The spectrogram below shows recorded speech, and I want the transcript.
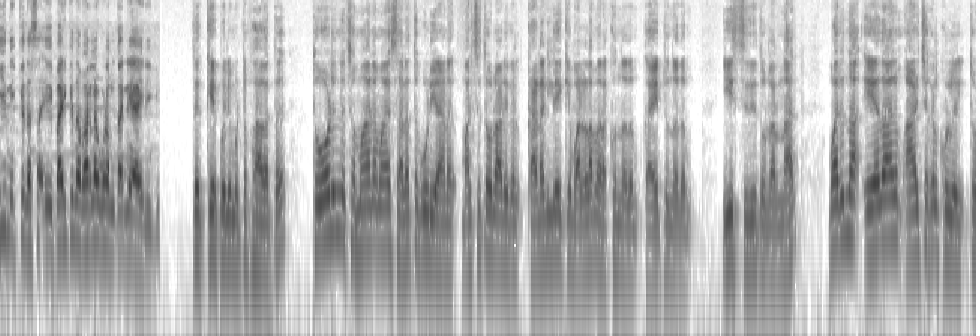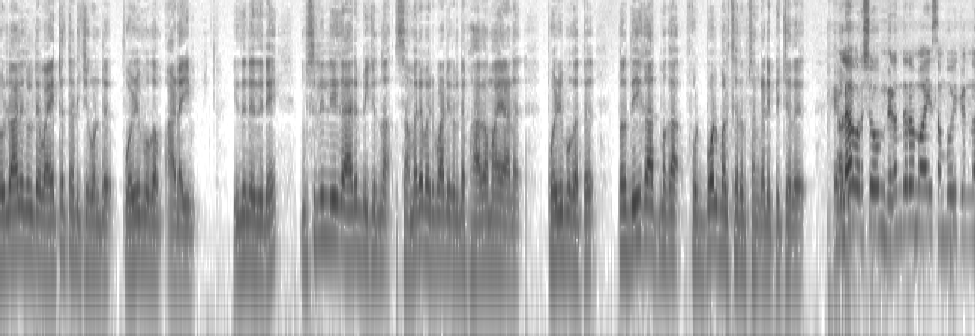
ഈ നിൽക്കുന്ന ഈ ഭരിക്കുന്ന ഭരണകൂടം തന്നെയായിരിക്കും. തെക്കേ പുലിമുട്ട് ഭാഗത്ത് തോടിന് സമാനമായ സ്ഥലത്ത് കൂടിയാണ് മത്സ്യത്തൊഴിലാളികൾ കടലിലേക്ക് വള്ളമിറക്കുന്നതും കയറ്റുന്നതും ഈ സ്ഥിതി തുടർന്നാൽ വരുന്ന ഏതാനും ആഴ്ചകൾക്കുള്ളിൽ തൊഴിലാളികളുടെ വയറ്റത്തടിച്ചുകൊണ്ട് പൊഴിമുഖം അടയും. ഇതിനെതിരെ മുസ്ലിം ലീഗ് ആരംഭിക്കുന്ന സമരപരിപാടികളുടെ ഭാഗമായാണ് പൊഴിമുഖത്ത് പ്രതീകാത്മക ഫുട്ബോൾ മത്സരം സംഘടിപ്പിച്ചത്. എല്ലാ വർഷവും നിരന്തരമായി സംഭവിക്കുന്ന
